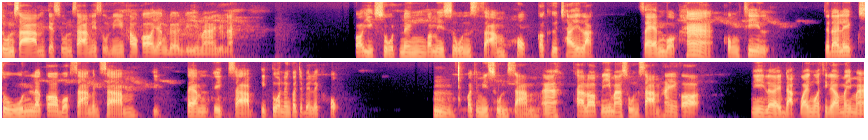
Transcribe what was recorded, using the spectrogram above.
ศูนย์สามเจ็ดศูนย์สามนี่สูตรนี้เขาก็ยังเดินดีมาอยู่นะ ก็อีกสูตรหนึ่งก็มีศูนย์สามหกก็คือใช้หลักแสนบวกห้าคงที่จะได้เลขศูนย์แล้วก็บวกสามเป็นสาม แต้มอีกสามอีกตัวหนึ่งก็จะเป็นเลขหกอืม ก็จะมีศูนย์สามอะถ้ารอบนี้มาศูนย์สามให้ก็นี่เลย ดักไว้งวดที่แล้วไม่มา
